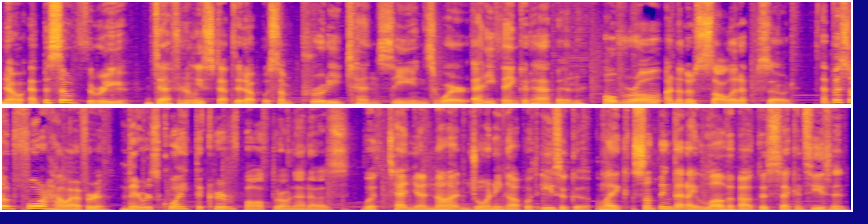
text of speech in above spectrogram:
No, episode 3 definitely stepped it up with some pretty tense scenes where anything could happen. Overall, another solid episode. Episode 4, however, there was quite the curveball thrown at us, with Tenya not joining up with Izuku. Like, something that I love about this second season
